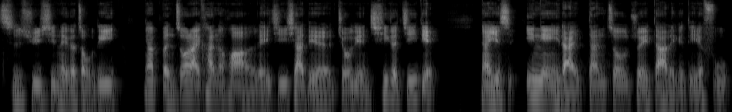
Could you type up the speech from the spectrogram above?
持续性的一个走低。那本周来看的话，累计下跌了九点七个基点，那也是一年以来单周最大的一个跌幅。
